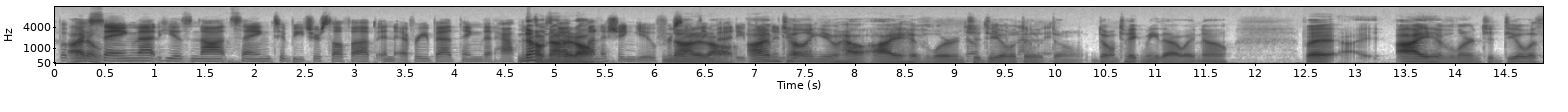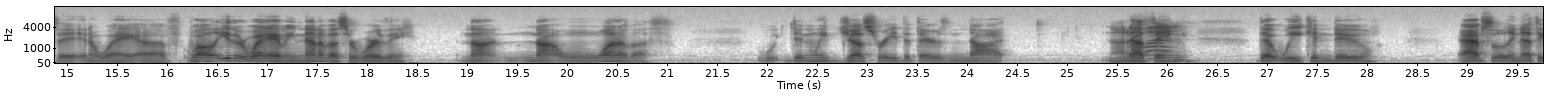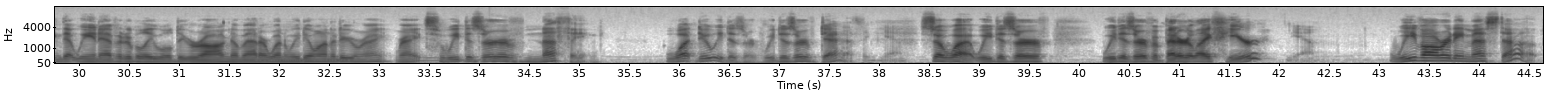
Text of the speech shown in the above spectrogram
But by saying that, he is not saying to beat yourself up and every bad thing that happens No, is not at all. punishing you for Not something at all. bad you've done I'm telling you how I have learned to Don't take deal with it. way. Don't don't take me that way. No, but I, I have learned to deal with it in a way of well, either way. I mean, none of us are worthy. Not not one of us. W- Didn't we just read that there's not, Not nothing that we can do? Absolutely nothing that we inevitably will do wrong, no matter when we do want to do right. Right. So we mm-hmm. deserve nothing. What do we deserve? We deserve death. Nothing, Yeah. So what? We deserve we deserve a better life here? We've already messed up.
